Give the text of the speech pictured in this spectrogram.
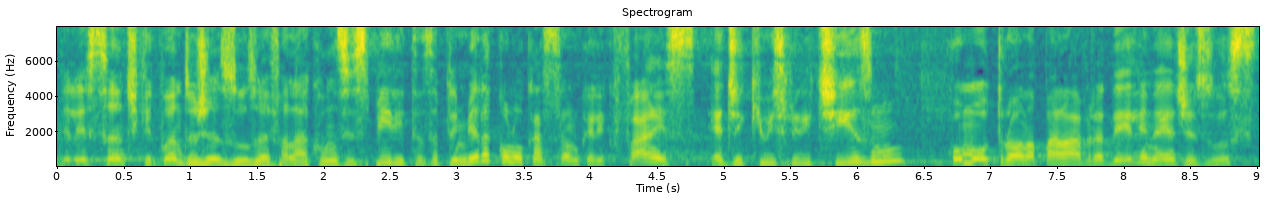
Interessante que quando Jesus vai falar com os espíritas, a primeira colocação que ele faz é de que o espiritismo como outrora a palavra dele, né, Jesus,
